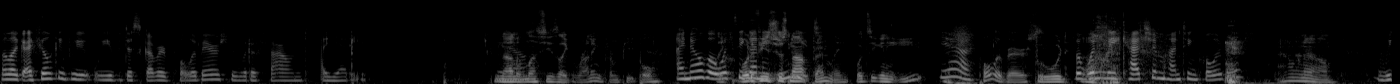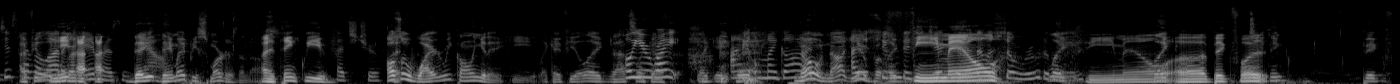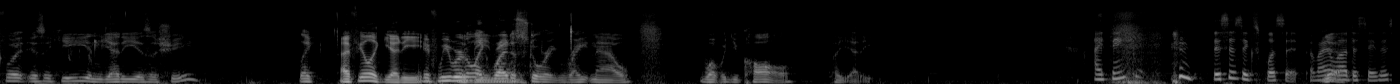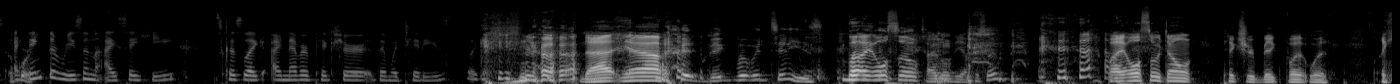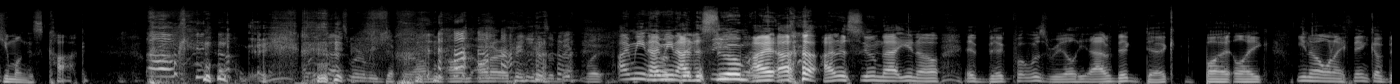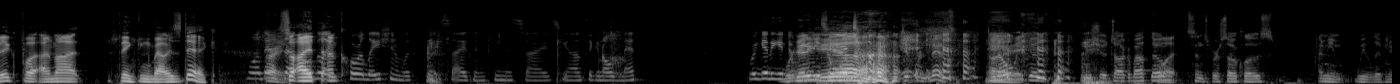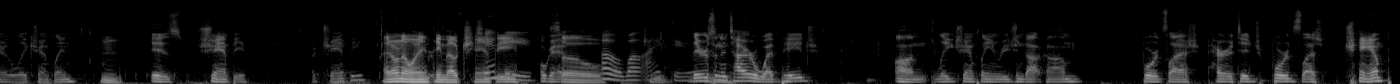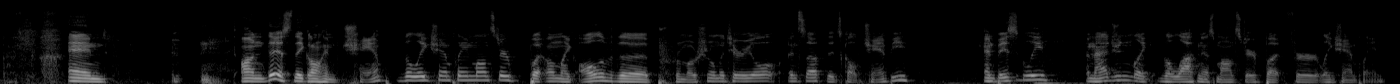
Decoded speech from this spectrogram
But like, I feel like if we we've discovered polar bears, we would have found a yeti. You Not know? unless he's like running from people. I know, but Like, what's he what gonna eat? What if he's just eat? not friendly? What's he gonna eat? Yeah, Polar bears. Food. but wouldn't we catch him hunting polar bears? I don't know. We just I have a feel lot like of I- I- cameras. They now. they might be smarter than us. I think we've That's true. Also, why are we calling it a he? Like, I feel like that's. oh, like you're a- right. Like it I, could. oh my god. No, not I you, but assumed like. it's Female, Gender. That was so rude of like, me. female Like, uh Do you Bigfoot. think Bigfoot is a he and Yeti is a she? Like, I feel like Yeti. if we were to like be write more- a story right now, what would you call a Yeti? I think this is explicit. Am I Yeah, allowed to say this? of I think the reason I say he is because like I never picture them with titties. Like that yeah, Bigfoot with titties. but I also Title of the episode? but I also don't picture Bigfoot with a humongous cock. Oh, okay. I think that's where we differ on, on, on our opinions of Bigfoot. I mean, You I mean, I'd feet, assume like- I I'd assume that you know if Bigfoot was real, he had a big dick. But like you know, when I think of Bigfoot, I'm not thinking about his dick. well, there's Alright. that So whole, I- like I'm- correlation with foot size and penis size. You know, it's like an old myth. We're getting into We're getting weird into Yeah. different, different myths. You know what we, could, we should talk about though, What? since we're so close. I mean, we live near the Lake Champlain. Hmm. Is Champy or Champy? I don't know anything about Champy. Champy. Okay. So Oh well, I do. There's an entire web page on LakeChamplainRegion.com forward slash heritage forward slash champ, and on this they call him Champ, the Lake Champlain monster. But on like all of the promotional material and stuff, it's called Champy. And basically, imagine like the Loch Ness monster, but for Lake Champlain.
